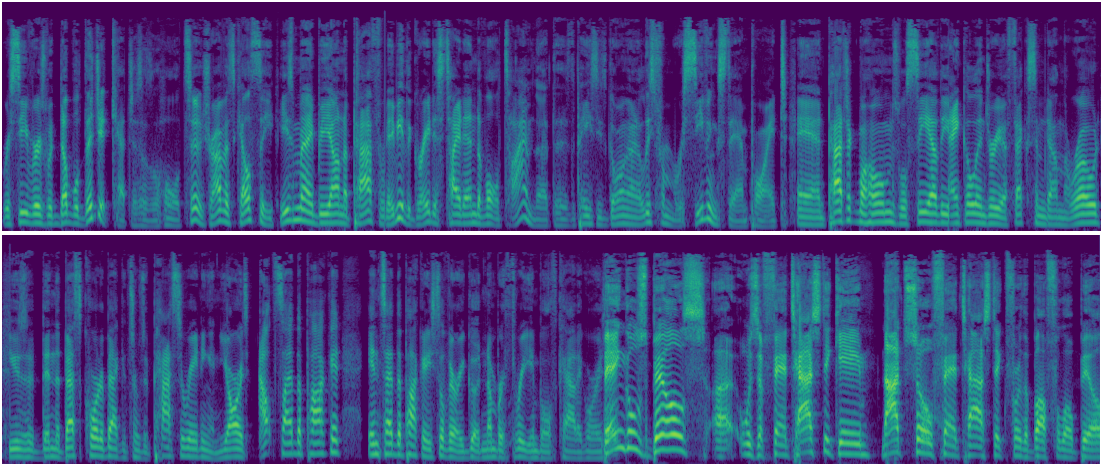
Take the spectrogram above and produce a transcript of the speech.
receivers with double digit catches as a whole, too? Travis Kelce, he's might be on a path for maybe the greatest tight end of all time, that the pace he's going on, at least from a receiving standpoint. And Patrick Mahomes, we'll see how the ankle injury affects him down the road. He's been the best quarterback in terms of passer rating and yards outside the pocket. Inside the pocket, he's still very good, number three in both categories. Bengals Bills uh, was a fantastic game. Not so fantastic for the Buffalo Bills.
